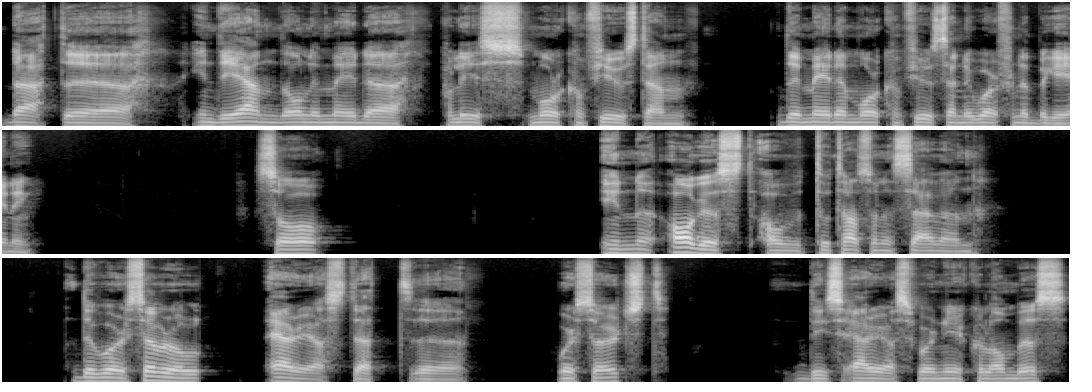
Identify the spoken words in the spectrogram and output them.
that uh, in the end only made the uh, police more confused than they made them more confused than they were from the beginning. So, in August of 2007, there were several areas that uh, were searched. These areas were near Columbus.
